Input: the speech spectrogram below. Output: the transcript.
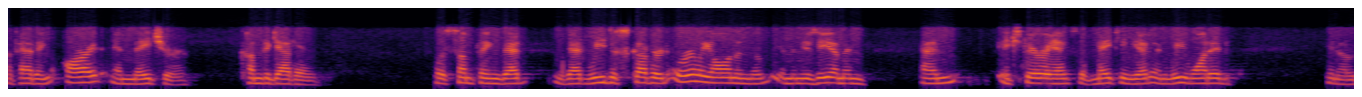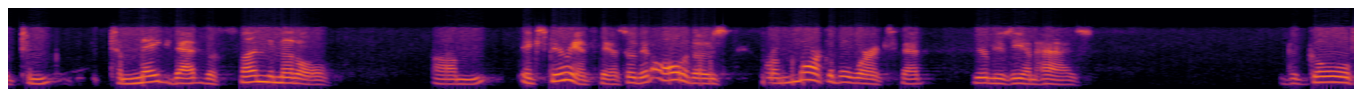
of having art and nature come together was something that that we discovered early on in the in the museum and and experience of making it, and we wanted, you know, to to make that the fundamental um, experience there, so that all of those remarkable works that your museum has, the gold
